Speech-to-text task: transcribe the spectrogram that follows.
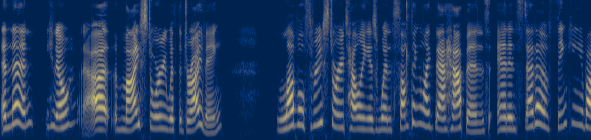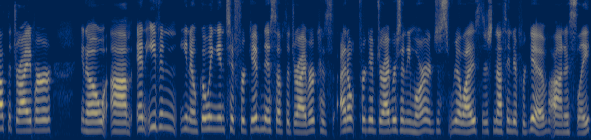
And then, you know, uh, my story with the driving, Level three storytelling is when something like that happens, and instead of thinking about the driver, you know, um, and even, you know, going into forgiveness of the driver, because I don't forgive drivers anymore. I just realize there's nothing to forgive, honestly.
